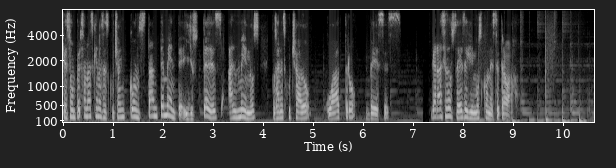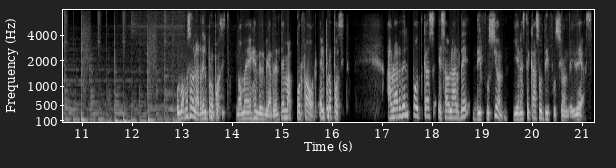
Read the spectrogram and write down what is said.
que son personas que nos escuchan constantemente y ustedes al menos nos han escuchado cuatro veces. Gracias a ustedes seguimos con este trabajo. Hoy vamos a hablar del propósito. No me dejen desviar del tema, por favor. El propósito. Hablar del podcast es hablar de difusión y en este caso difusión de ideas.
